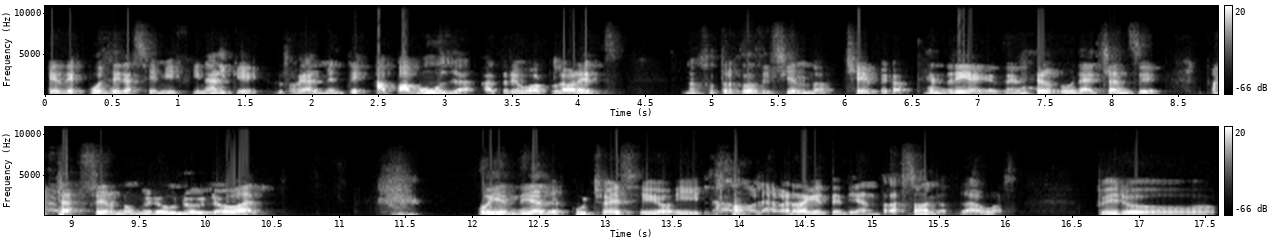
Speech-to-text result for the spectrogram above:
después de la semifinal que realmente apabulla a Trevor Lawrence. Nosotros dos diciendo, che, pero tendría que tener una chance para ser número uno global. Hoy en día lo escucho ese y y la verdad que tenían razón los Jaguars. Pero,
